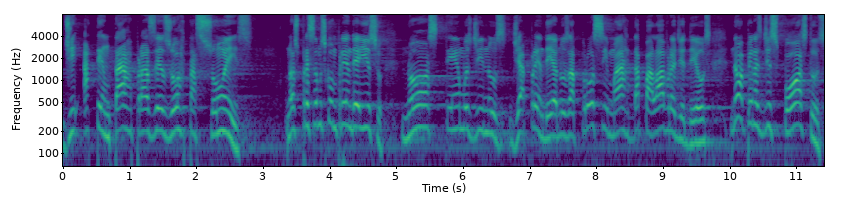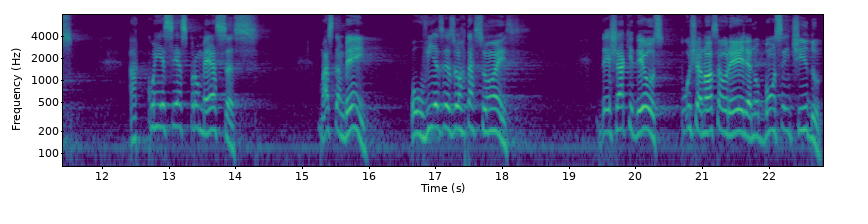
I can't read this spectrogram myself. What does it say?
de atentar para as exortações. Nós precisamos compreender isso. Nós temos de, nos, de aprender a nos aproximar da palavra de Deus, não apenas dispostos a conhecer as promessas, mas também ouvir as exortações, deixar que Deus puxe a nossa orelha no bom sentido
